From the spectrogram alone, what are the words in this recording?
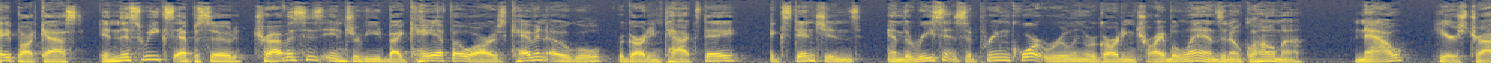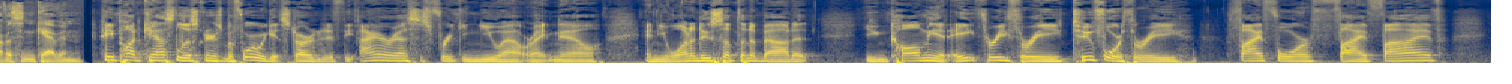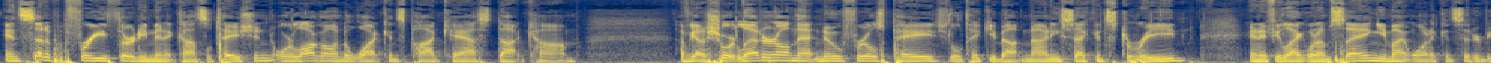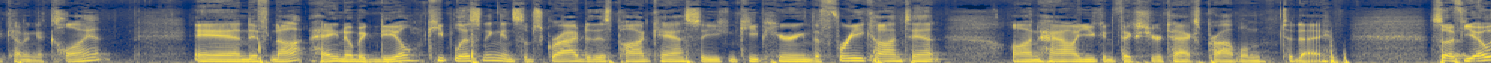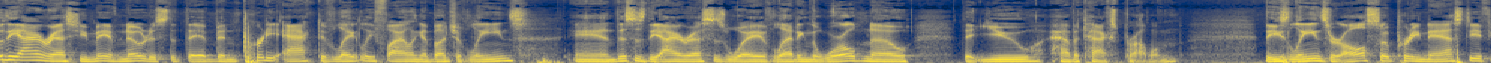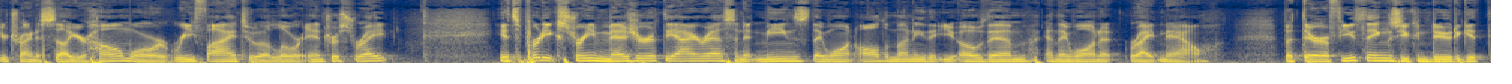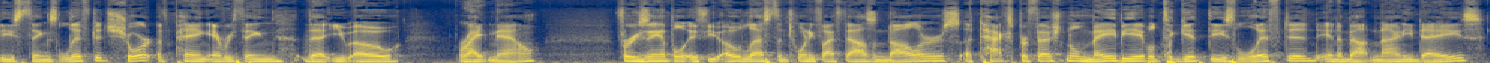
Hey, podcast. In this week's episode, Travis is interviewed by KFOR's Kevin Ogle regarding tax day, extensions, and the recent Supreme Court ruling regarding tribal lands in Oklahoma. Now, here's Travis and Kevin. Hey, podcast listeners, before we get started, if the IRS is freaking you out right now and you want to do something about it, you can call me at 833 243 5455 and set up a free 30 minute consultation or log on to watkinspodcast.com. I've got a short letter on that no frills page. It'll take you about 90 seconds to read. And if you like what I'm saying, you might want to consider becoming a client. And if not, hey, no big deal. Keep listening and subscribe to this podcast so you can keep hearing the free content on how you can fix your tax problem today. So if you owe the IRS, you may have noticed that they have been pretty active lately filing a bunch of liens. And this is the IRS's way of letting the world know that you have a tax problem. These liens are also pretty nasty if you're trying to sell your home or refi to a lower interest rate. It's a pretty extreme measure at the IRS, and it means they want all the money that you owe them and they want it right now. But there are a few things you can do to get these things lifted short of paying everything that you owe right now. For example, if you owe less than $25,000, a tax professional may be able to get these lifted in about 90 days.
